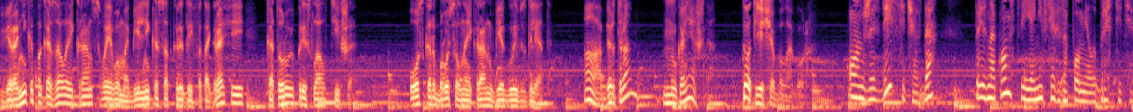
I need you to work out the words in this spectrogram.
Вероника показала экран своего мобильника с открытой фотографией, которую прислал Тиша. Оскар бросил на экран беглый взгляд. А, Бертран? Ну, конечно. Тот еще балагур. Он же здесь сейчас, да? При знакомстве я не всех запомнила, простите.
